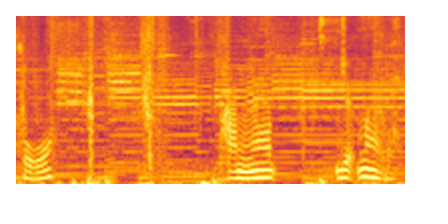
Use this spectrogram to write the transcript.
โหพันนะครับ เยอะมากเลย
